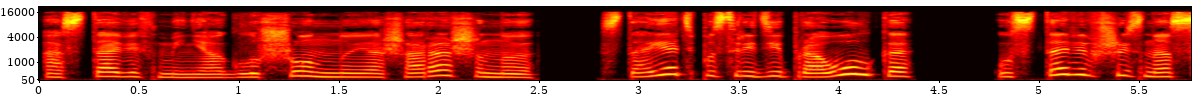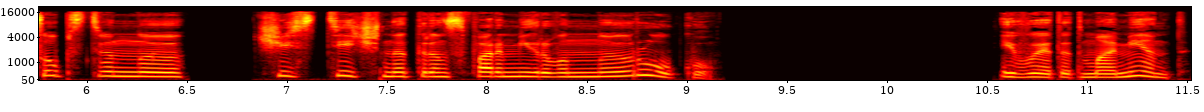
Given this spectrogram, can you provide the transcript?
оставив меня оглушенную и ошарашенную стоять посреди проулка, уставившись на собственную частично трансформированную руку. И в этот момент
